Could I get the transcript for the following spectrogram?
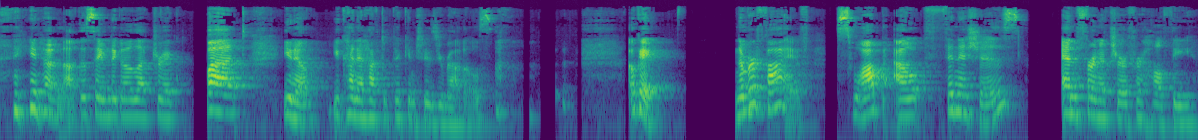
you know, not the same to go electric, but, you know, you kind of have to pick and choose your battles. okay, number five, swap out finishes and furniture for healthy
